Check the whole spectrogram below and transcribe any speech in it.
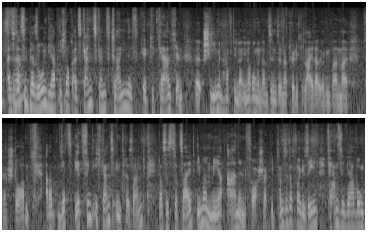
ist. Also ne? das sind Personen, die habe ich noch als ganz, ganz kleines äh, Kerlchen äh, schemenhaft in Erinnerung und dann sind sie natürlich leider irgendwann mal verstorben. Aber jetzt, jetzt finde ich ganz interessant, dass es zurzeit immer mehr Ahnenforscher gibt. Haben Sie das mal gesehen? Fernsehwerbung,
